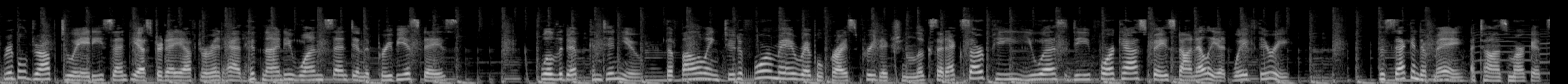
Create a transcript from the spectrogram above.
Ripple dropped to 80 cent yesterday after it had hit 91 cent in the previous days. Will the dip continue? The following 2 to 4 May Ripple price prediction looks at XRP USD forecast based on Elliott wave theory. The 2nd of May, AtoZMarkets,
